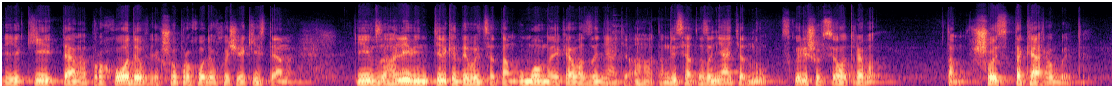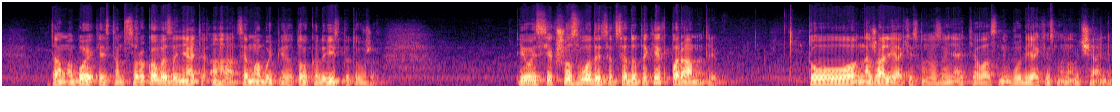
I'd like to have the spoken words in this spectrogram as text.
які теми проходив, якщо проходив хоч якісь теми. І взагалі він тільки дивиться там умовно, яке у вас заняття. Ага, там 10 заняття, ну, скоріше всього, треба там щось таке робити. Там, або якесь там 40 заняття, ага, це, мабуть, підготовка до іспиту вже. І ось якщо зводиться все до таких параметрів, то, на жаль, якісного заняття у вас не буде, якісного навчання.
